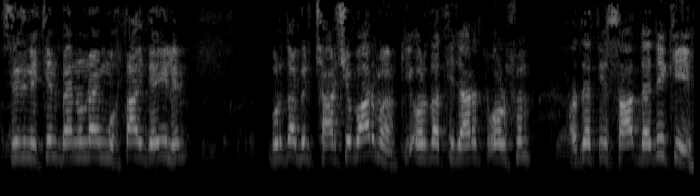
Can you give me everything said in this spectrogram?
sizin için ben ona muhtaç değilim. Burada bir çarşı var mı ki orada ticaret olsun? Hazreti Sa'd dedi ki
